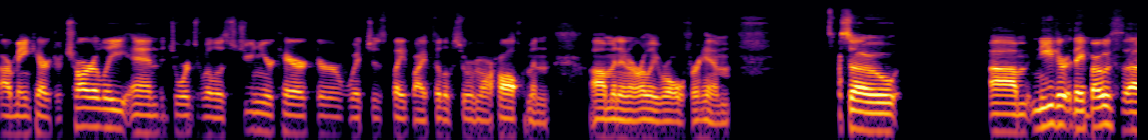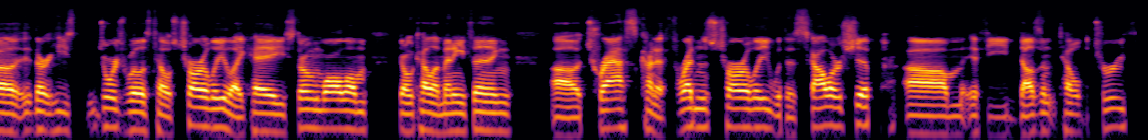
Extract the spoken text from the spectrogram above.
our main character Charlie and the George Willis Jr. character, which is played by Philip Seymour Hoffman, um, in an early role for him. So um neither they both uh he's george willis tells charlie like hey stonewall him don't tell him anything uh trask kind of threatens charlie with his scholarship um if he doesn't tell the truth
